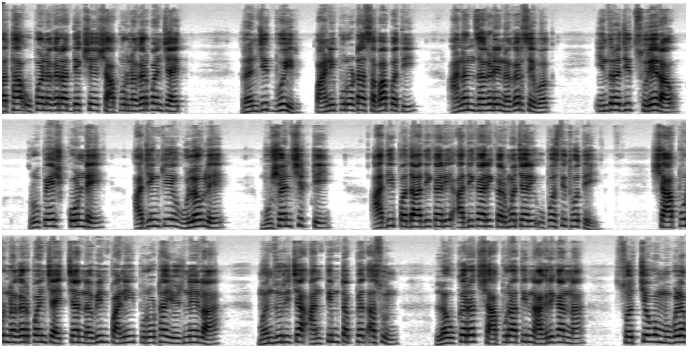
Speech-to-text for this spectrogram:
तथा उपनगराध्यक्ष शापूर नगरपंचायत रणजित भुईर पाणीपुरवठा सभापती. आनंद झगडे नगरसेवक. इंद्रजित सुरेराव रुपेश कोंडे अजिंक्य हुलवले भूषण शिट्टी आदी पदाधिकारी अधिकारी कर्मचारी उपस्थित होते. शहापूर नगरपंचायतच्या नवीन पाणी पुरवठा योजनेला मंजुरीच्या अंतिम टप्प्यात असून लवकरच शहापुरातील नागरिकांना स्वच्छ व मुबलक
